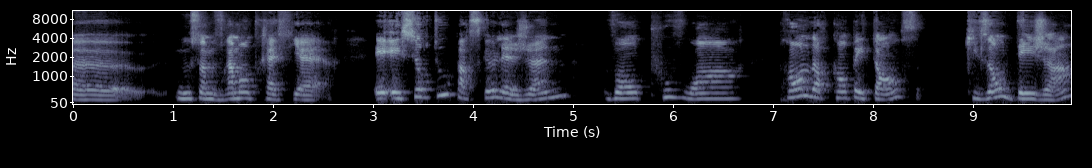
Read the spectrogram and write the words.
Euh, nous sommes vraiment très fiers. Et, et, surtout parce que les jeunes vont pouvoir prendre leurs compétences qu'ils ont déjà,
